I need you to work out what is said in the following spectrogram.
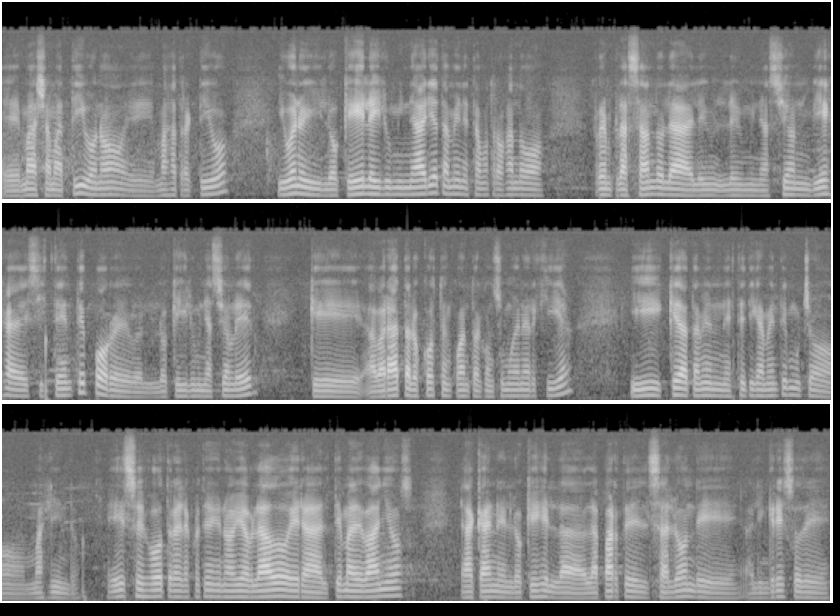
eh, más llamativo, ¿no? Eh, más atractivo. Y bueno, y lo que es la iluminaria también estamos trabajando reemplazando la, iluminación vieja existente por lo que es iluminación LED, que abarata los costos en cuanto al consumo de energía y queda también estéticamente mucho más lindo. Eso es otra de las cuestiones que no había hablado, era el tema de baños, acá en lo que es la, parte del salón de, al ingreso de,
